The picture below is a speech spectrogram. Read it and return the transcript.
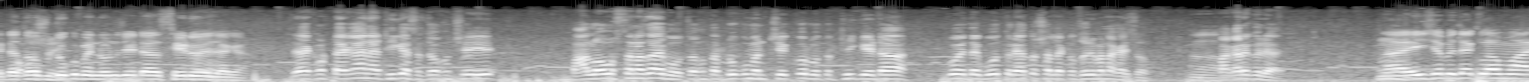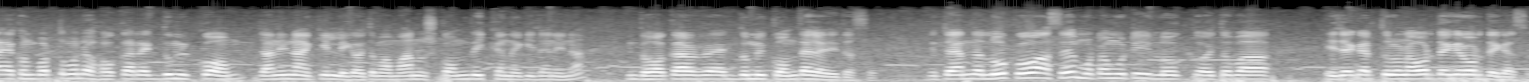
এটা তো ডকুমেন্ট অনুযায়ী এটা সেট হয়ে হ্যাঁ। যায় এখন টাকা না ঠিক আছে যখন সে ভালো অবস্থানে যাইবো তখন তার ডকুমেন্ট চেক করব তো ঠিক এটা কয়ে দেখব তোর এত সালে একটা জরিমানা খাইছ। হ্যাঁ। পাকারে করে না, এই হিসাবে দেখলাম এখন বর্তমানে হকার একদমই কম। জানি না কি লেগে, হয়তো মানুষ কম দেখা নাকি, জানি না। কিন্তু হকার একদমই কম দেখা যাইতেছে। কিন্তু এমনি লোকও আছে, মোটামুটি লোক হয়তো বা এই জায়গার তুলনা অর্ধেকের অর্ধেক আছে।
